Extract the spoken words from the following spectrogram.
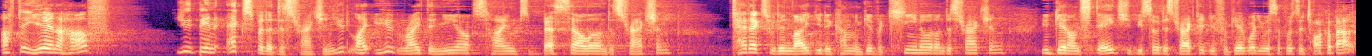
After a year and a half, you'd be an expert at distraction. You'd, like, you'd write the New York Times bestseller on distraction. TEDx would invite you to come and give a keynote on distraction. You'd get on stage, you'd be so distracted you forget what you were supposed to talk about.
